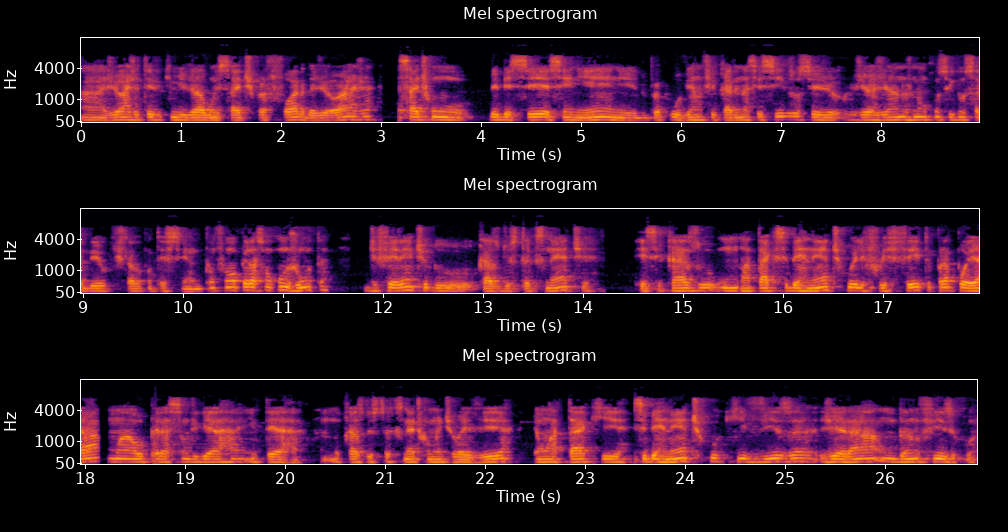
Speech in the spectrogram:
A Geórgia teve que migrar alguns sites para fora da Geórgia. Sites como BBC, CNN, do próprio governo ficaram inacessíveis, ou seja, os georgianos não conseguiam saber o que estava acontecendo. Então foi uma operação conjunta, diferente do caso do Stuxnet. Esse caso, um ataque cibernético, ele foi feito para apoiar uma operação de guerra em terra. No caso do Stuxnet, como a gente vai ver, é um ataque cibernético que visa gerar um dano físico.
